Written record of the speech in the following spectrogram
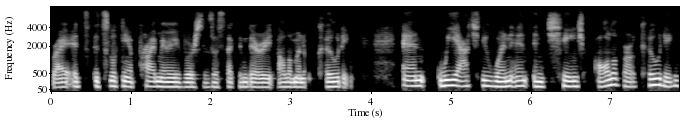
right? It's it's looking at primary versus a secondary element of coding. And we actually went in and changed all of our coding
